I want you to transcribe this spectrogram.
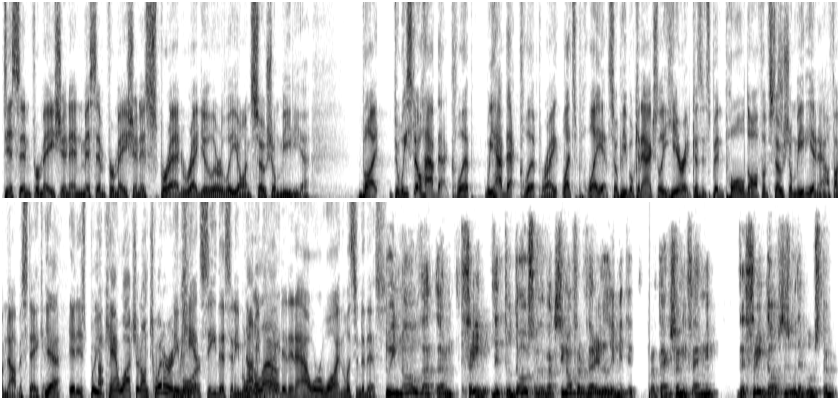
disinformation and misinformation is spread regularly on social media. But do we still have that clip? We have that clip, right? Let's play it so people can actually hear it because it's been pulled off of social media now, if I'm not mistaken. Yeah, it is. You can't watch it on Twitter anymore. You can't see this anymore. Not we allowed. played it in hour one. Listen to this. We know that um, three, the two doses of the vaccine offer very limited protection, if any. The three doses with a booster,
